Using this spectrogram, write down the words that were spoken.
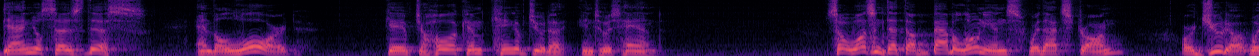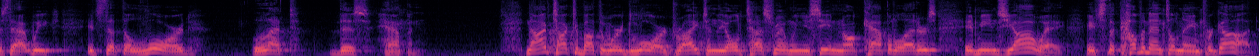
Daniel says this And the Lord gave Jehoiakim, king of Judah, into his hand. So it wasn't that the Babylonians were that strong or Judah was that weak, it's that the Lord let this happen. Now, I've talked about the word Lord, right? In the Old Testament, when you see it in all capital letters, it means Yahweh. It's the covenantal name for God.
